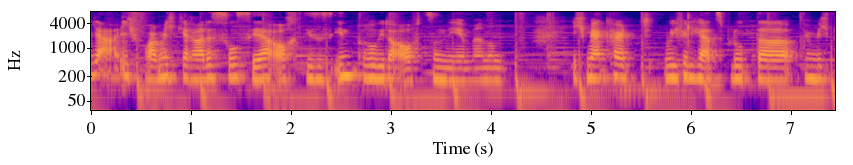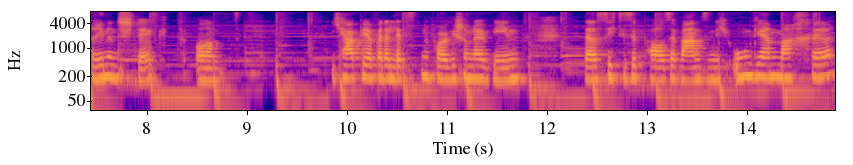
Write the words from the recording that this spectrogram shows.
ja, ich freue mich gerade so sehr, auch dieses Intro wieder aufzunehmen und ich merke halt, wie viel Herzblut da für mich drinnen steckt. Und ich habe ja bei der letzten Folge schon erwähnt, dass ich diese Pause wahnsinnig ungern mache,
